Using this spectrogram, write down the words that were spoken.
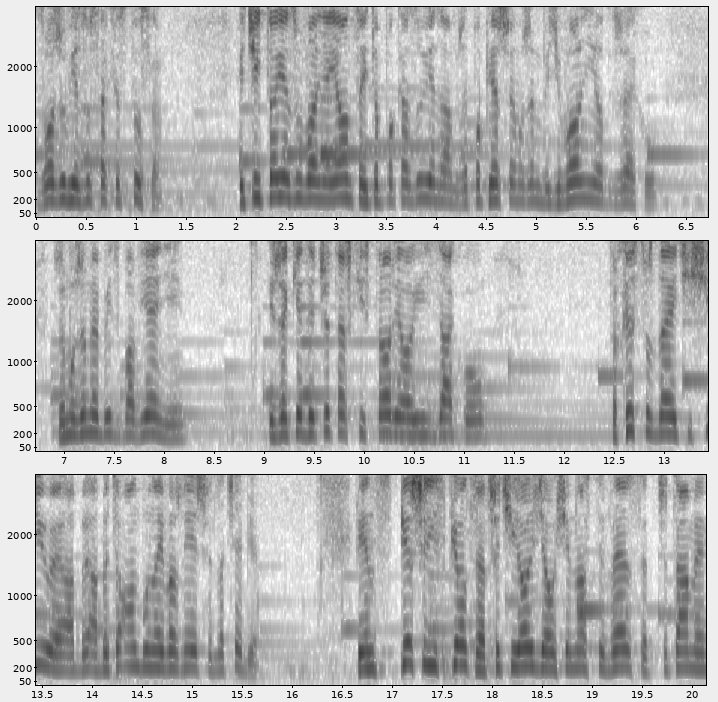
Złożył Jezusa Chrystusa. Wiecie, i to jest uwalniające i to pokazuje nam, że po pierwsze możemy być wolni od grzechu, że możemy być zbawieni i że kiedy czytasz historię o Izaku, to Chrystus daje ci siłę, aby, aby to On był najważniejszy dla ciebie. Więc pierwszy list Piotra, trzeci rozdział, osiemnasty werset, czytamy,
